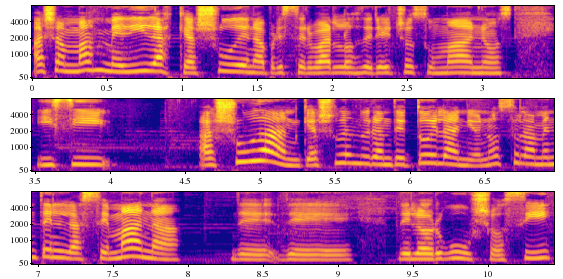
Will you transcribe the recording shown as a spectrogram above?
haya más medidas que ayuden a preservar los derechos humanos. Y si ayudan, que ayuden durante todo el año, no solamente en la semana de, de- del orgullo, ¿sí?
